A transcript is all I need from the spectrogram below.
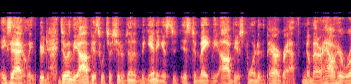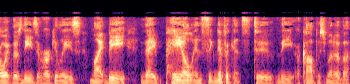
Exactly. You're doing the obvious, which I should have done at the beginning, is to is to make the obvious point of the paragraph. No matter how heroic those deeds of Hercules might be, they pale in significance to the accomplishment of a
